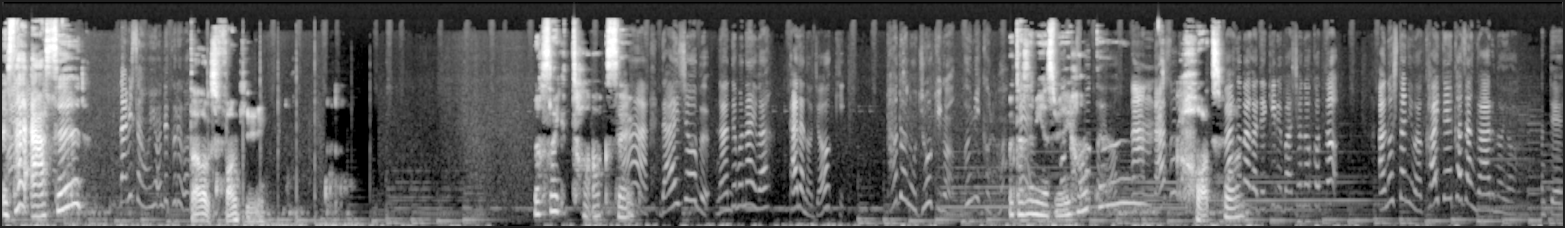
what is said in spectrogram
Is that acid? That looks funky. Looks like toxic. Ah, ああ大丈夫なんでもないわただの蒸気ただの蒸気が海から It doesn't mean it's really hot then? Hot spot? あの下には海底火山があるのよ。なんて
